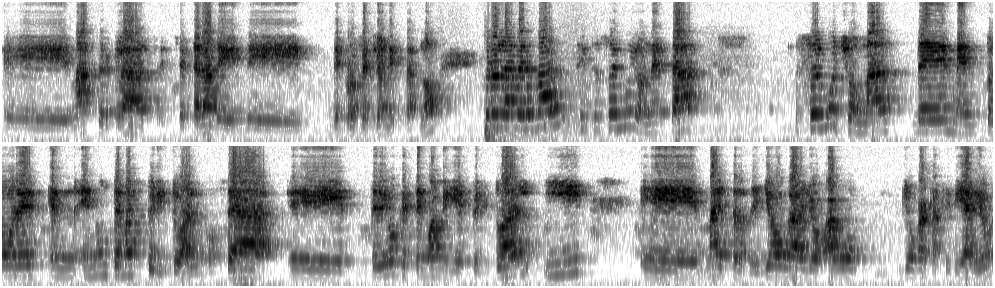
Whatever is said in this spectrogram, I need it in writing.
eh, masterclass, etcétera, de, de profesionistas, ¿no? Pero la verdad, si te soy muy honesta, soy mucho más de mentores en, en un tema espiritual. O sea, eh, te digo que tengo a mi espiritual y eh, maestras de yoga, yo hago yoga casi diario,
